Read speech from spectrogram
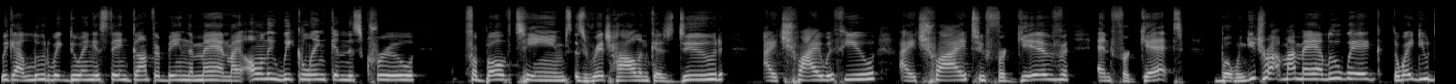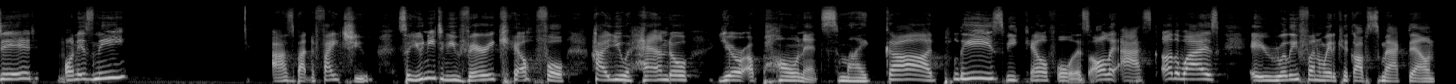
We got Ludwig doing his thing, Gunther being the man. My only weak link in this crew for both teams is Ridge Holland because, dude, I try with you. I try to forgive and forget. But when you drop my man Ludwig the way you did hmm. on his knee, I was about to fight you. So you need to be very careful how you handle your opponents. My God, please be careful. That's all I ask. Otherwise, a really fun way to kick off SmackDown.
